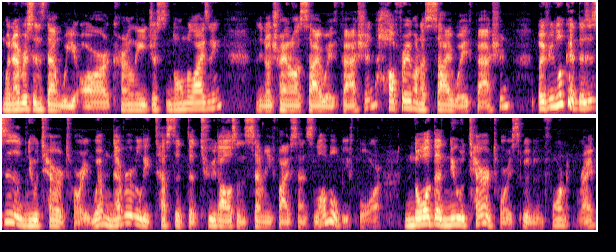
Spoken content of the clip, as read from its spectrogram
Whenever since then, we are currently just normalizing, you know, trying on a sideways fashion, hovering on a sideways fashion. But if you look at this, this is a new territory. We have never really tested the two dollars and seventy five cents level before, nor the new territories we've been forming, right?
